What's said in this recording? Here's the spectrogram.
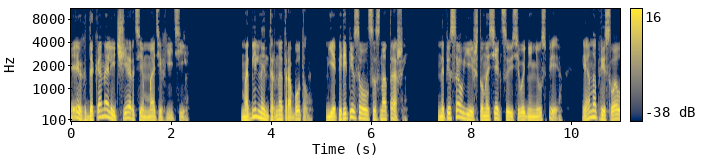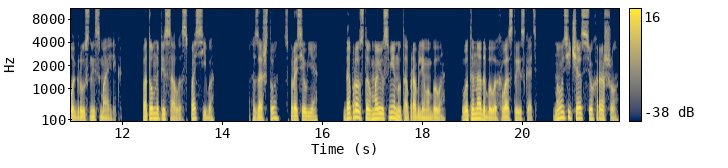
Эх, доконали черти, мать их ети. Мобильный интернет работал. Я переписывался с Наташей. Написал ей, что на секцию сегодня не успею, и она прислала грустный смайлик. Потом написала «Спасибо». «А «За что?» — спросил я. «Да просто в мою смену та проблема была. Вот и надо было хвосты искать. Но сейчас все хорошо.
